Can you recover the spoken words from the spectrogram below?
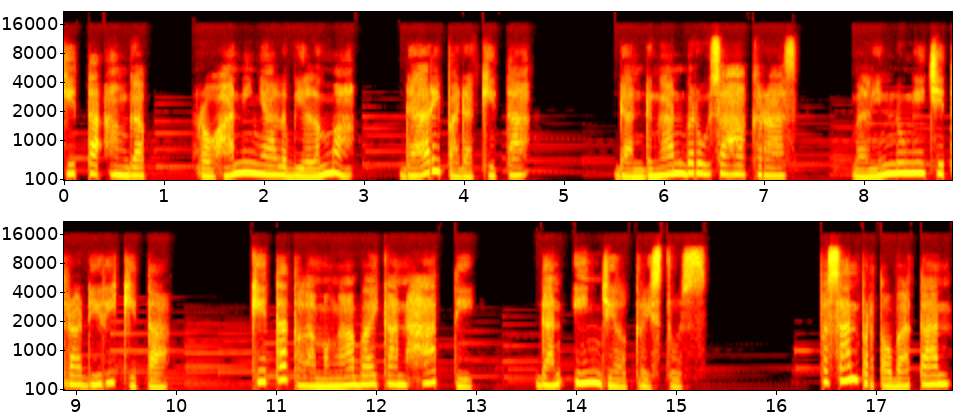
kita anggap rohaninya lebih lemah daripada kita, dan dengan berusaha keras melindungi citra diri kita, kita telah mengabaikan hati dan Injil Kristus. Pesan pertobatan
